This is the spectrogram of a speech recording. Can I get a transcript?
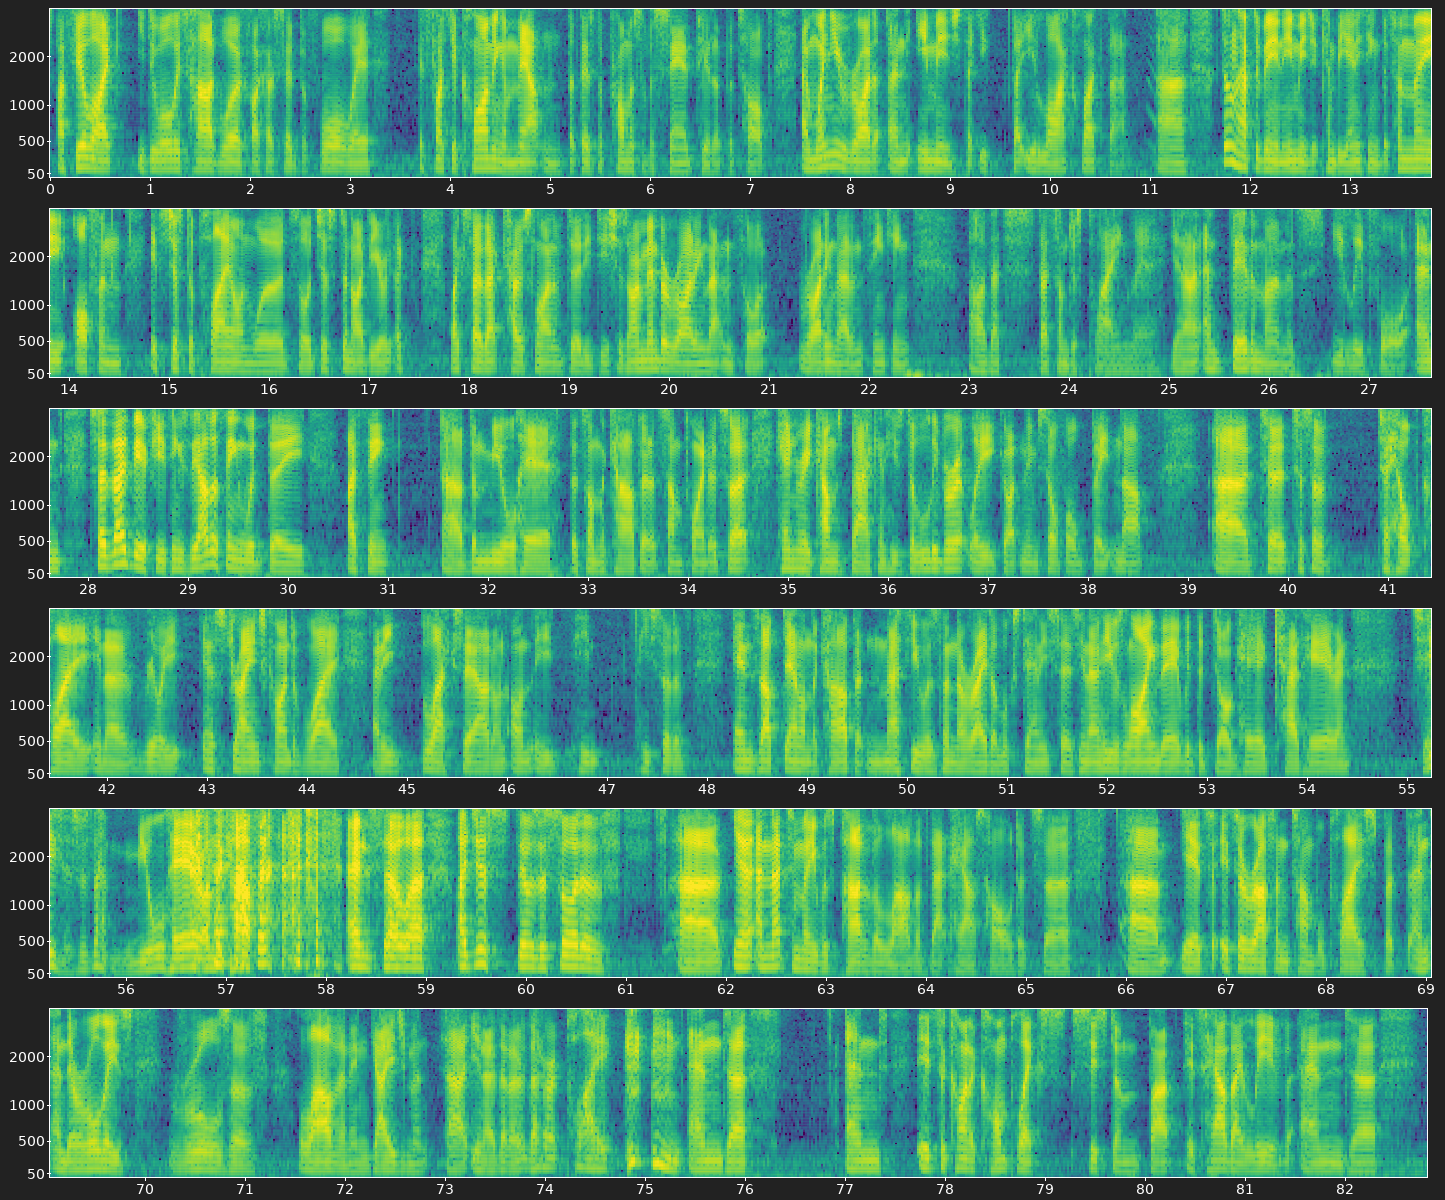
I feel like you do all this hard work, like I said before, where it's like you're climbing a mountain, but there's the promise of a sandpit at the top. And when you write an image that you that you like like that, uh, it doesn't have to be an image; it can be anything. But for me, often it's just a play on words or just an idea. Like so, that coastline of dirty dishes. I remember writing that and thought, writing that and thinking, oh, that's that's I'm just playing there, you know. And they're the moments you live for. And so they'd be a few things. The other thing would be, I think. Uh, the mule hair that's on the carpet at some point. It's uh, Henry comes back and he's deliberately gotten himself all beaten up uh, to to sort of to help Clay in a really in a strange kind of way, and he blacks out on on he he he sort of ends up down on the carpet. And Matthew, as the narrator, looks down. He says, "You know, he was lying there with the dog hair, cat hair, and." Jesus, is that mule hair on the carpet? and so uh, I just, there was a sort of, uh, yeah, and that to me was part of the love of that household. It's a, um, yeah, it's it's a rough and tumble place, but and and there are all these rules of love and engagement, uh, you know, that are that are at play, and uh, and it's a kind of complex system, but it's how they live, and uh,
